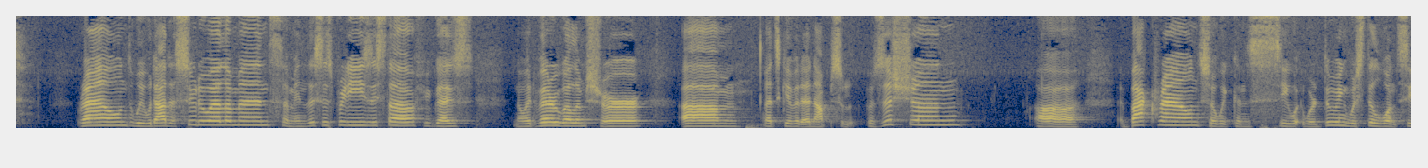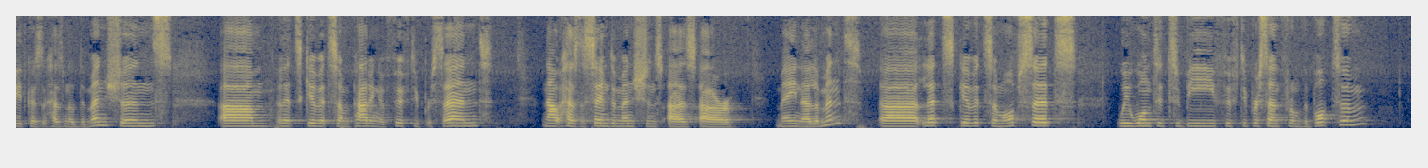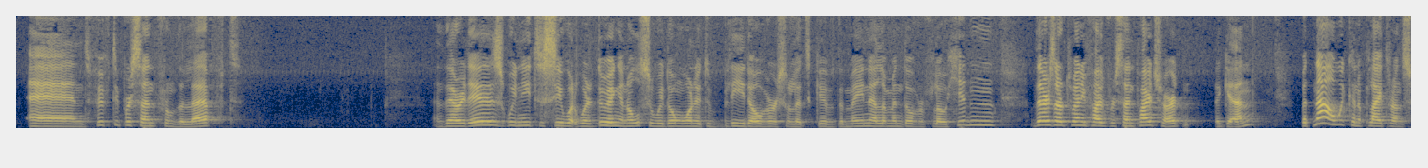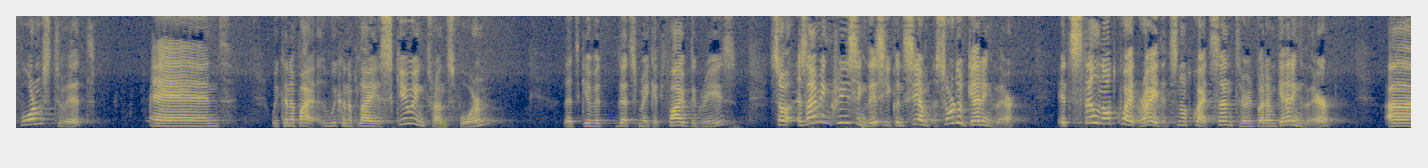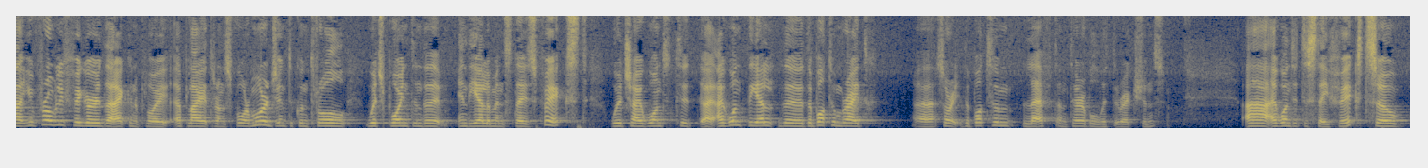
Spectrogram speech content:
round. We would add a pseudo element. I mean, this is pretty easy stuff. You guys know it very well, I'm sure. Um, let's give it an absolute position, uh, a background, so we can see what we're doing. We still won't see it because it has no dimensions. Um, let's give it some padding of 50%. Now it has the same dimensions as our main element. Uh, let's give it some offsets. We want it to be 50% from the bottom and 50% from the left. And there it is. We need to see what we're doing, and also we don't want it to bleed over, so let's give the main element overflow hidden. There's our 25% pie chart again. But now we can apply transforms to it, and we can apply, we can apply a skewing transform. Let's, give it, let's make it 5 degrees. So as I'm increasing this, you can see I'm sort of getting there. It's still not quite right. It's not quite centered, but I'm getting there. Uh, you probably figured that I can apply, apply, a transform origin to control which point in the, in the element stays fixed, which I want, to, I want the, the, the, bottom right, uh, sorry, the bottom left, I'm terrible with directions. Uh, I want it to stay fixed, so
